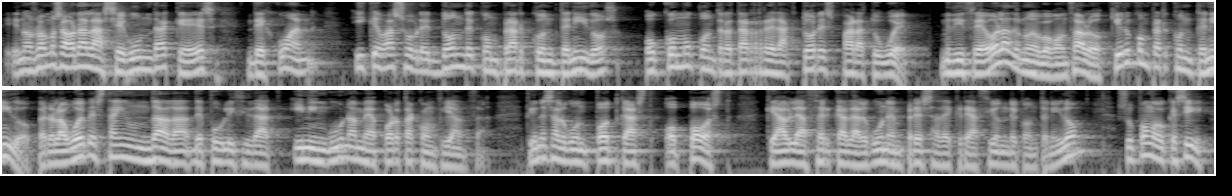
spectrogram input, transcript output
y nos vamos ahora a la segunda que es de Juan y que va sobre dónde comprar contenidos o cómo contratar redactores para tu web. Me dice, hola de nuevo Gonzalo, quiero comprar contenido, pero la web está inundada de publicidad y ninguna me aporta confianza. ¿Tienes algún podcast o post que hable acerca de alguna empresa de creación de contenido? Supongo que sí,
